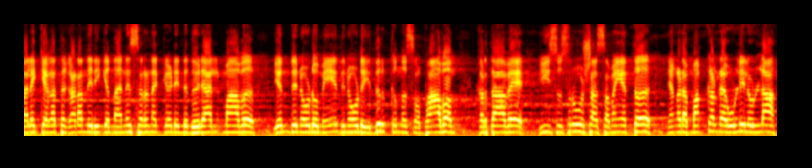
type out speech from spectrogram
തലയ്ക്കകത്ത് കടന്നിരിക്കുന്ന അനുസരണക്കേടിന്റെ ദുരാത്മാവ് എന്തിനോടും ഏതിനോടും എതിർക്കുന്ന സ്വഭാവം. കർത്താവെ ഈ ശുശ്രൂഷ സമയത്ത് ഞങ്ങളുടെ മക്കളുടെ ഉള്ളിലുള്ള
